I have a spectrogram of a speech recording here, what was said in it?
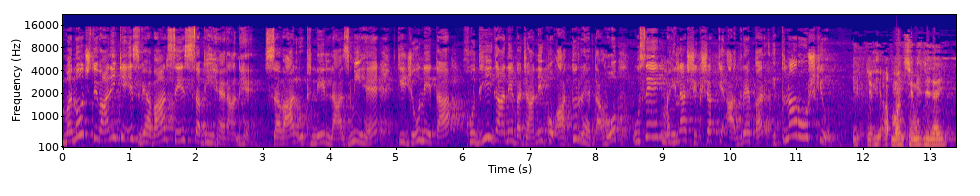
मनोज तिवारी के इस व्यवहार से सभी हैरान हैं। सवाल उठने लाजमी है कि जो नेता खुद ही गाने बजाने को आतुर रहता हो, उसे एक महिला शिक्षक के आग्रह पर इतना रोष क्यों? चलिए आप मन से नीचे जाइए।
